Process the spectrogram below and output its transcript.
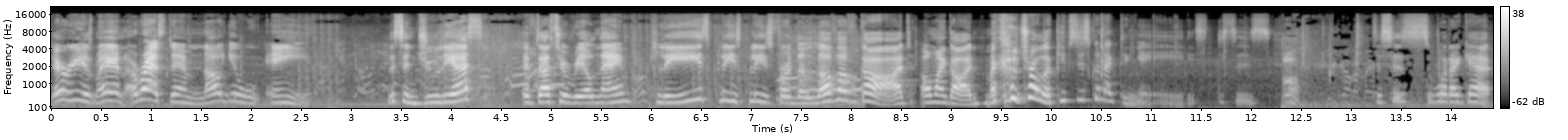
There he is, man. Arrest him. No, you ain't. Listen, Julius, if that's your real name, please, please, please, for the love of God. Oh my God, my controller keeps disconnecting. Yes, this is, this is what I get.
